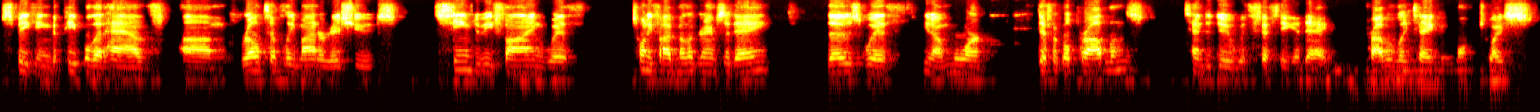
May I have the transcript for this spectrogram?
speaking, the people that have um, relatively minor issues seem to be fine with 25 milligrams a day. Those with, you know, more difficult problems tend to do with 50 a day. Probably take one, twice,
